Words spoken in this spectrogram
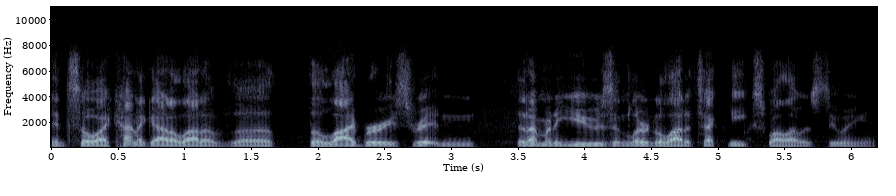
and so I kind of got a lot of the the libraries written, that I'm going to use and learned a lot of techniques while I was doing it.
